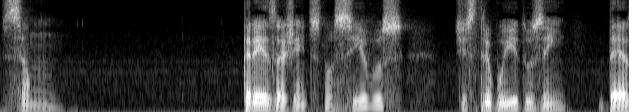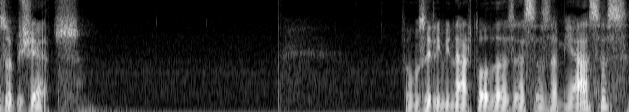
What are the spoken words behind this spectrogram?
são três agentes nocivos distribuídos em 10 objetos. Vamos eliminar todas essas ameaças.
